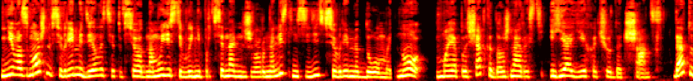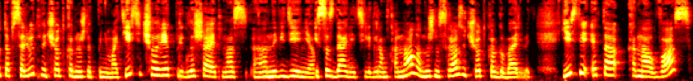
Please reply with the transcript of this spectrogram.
Невозможно все время делать это все одному, если вы не профессиональный журналист, не сидите все время дома. Но моя площадка должна расти, и я ей хочу дать шанс. Да, тут абсолютно четко нужно понимать, если человек приглашает нас э, на ведение и создание телеграм-канала, нужно сразу четко оговаривать. Если это канал вас,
